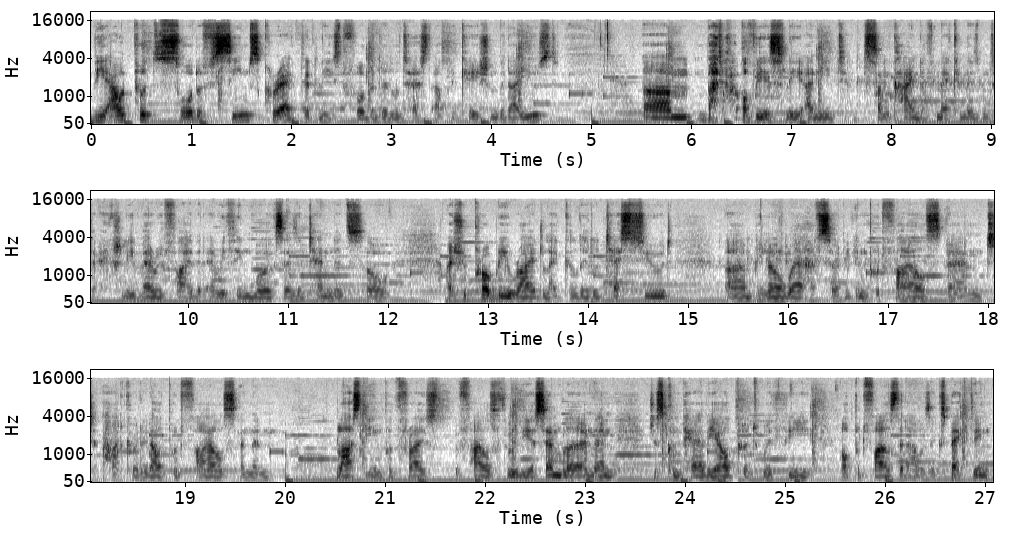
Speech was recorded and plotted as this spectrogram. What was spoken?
The output sort of seems correct, at least for the little test application that I used. Um, but obviously I need some kind of mechanism to actually verify that everything works as intended, so I should probably write like a little test suite, um, you know, where I have certain input files and hard-coded output files and then blast the input files through the assembler and then just compare the output with the output files that I was expecting.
